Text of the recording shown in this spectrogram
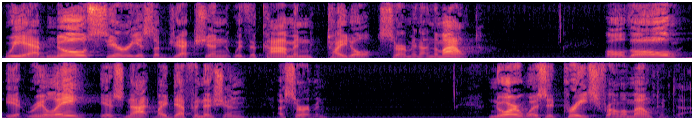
We have no serious objection with the common title Sermon on the Mount, although it really is not by definition a sermon nor was it preached from a mountaintop.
